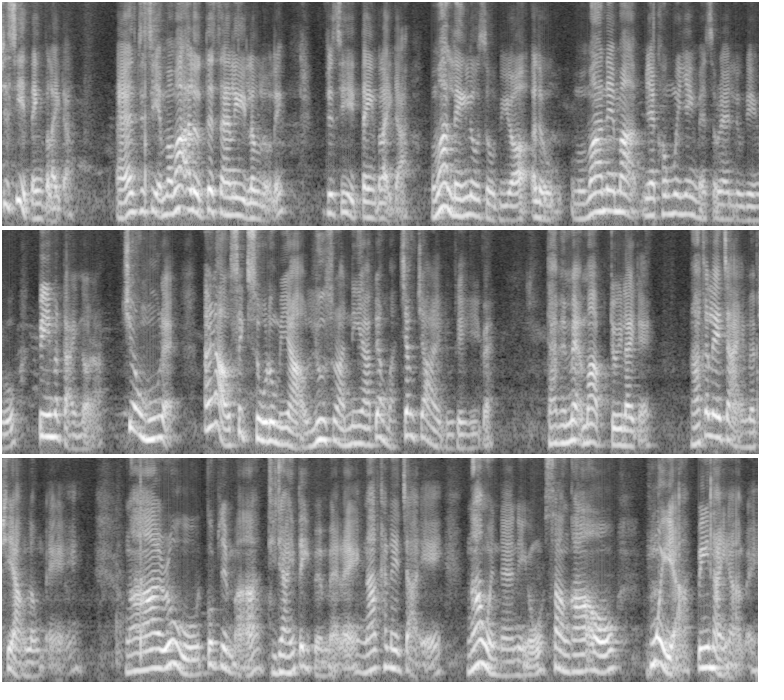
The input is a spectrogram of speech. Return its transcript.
ပစ္စည်းသိမ့်ပလိုက်တာအဲပစ္စည်းမမအဲ့လိုတစ်ဆန်းလေးလှုပ်လို့လေပစ္စည်းတိမ်ပလိုက်တာမမလိန်လို့ဆိုပြီးတော့အဲ့လိုမမနဲ့မှမျက်ခုံးမရိပ်မယ်ဆိုတဲ့လူတွေကိုပေးမတိုင်တော့တာကြုံမှုတဲ့အဲ့ဒါကိုစိတ်ဆိုးလို့မရအောင်လူဆိုတာနေရာပြောက်မှာကြောက်ကြတဲ့လူတွေကြီးပဲဒါပေမဲ့အမတွေးလိုက်တယ် ငါကလေးကြရင်မဖြစ်အောင်လုပ်မယ်ငါတို့ကိုကိုပြစ်မှာဒီတိုင်းသိပ်ပဲမဲ့လေငါခလေးကြရင်ငါဝန်ထမ်းတွေကိုစောင့်ကောင်းအောင်မှုရပေးနိုင်ရမယ်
